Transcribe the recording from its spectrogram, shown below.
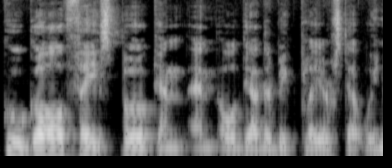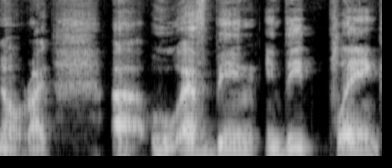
google facebook and, and all the other big players that we know right uh, who have been indeed playing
